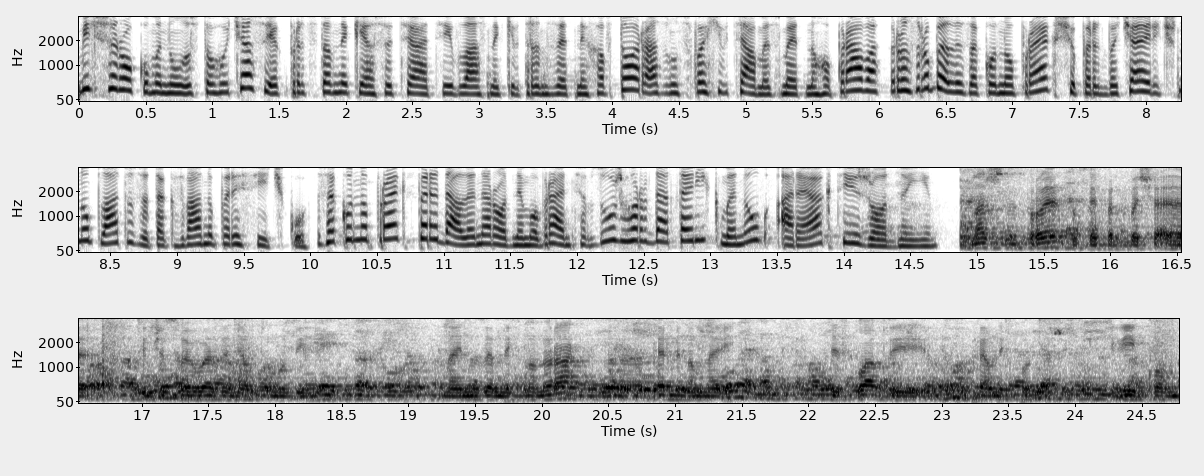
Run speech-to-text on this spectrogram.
Більше року минуло з того часу, як представники асоціації власників транзитних авто разом з фахівцями з митного права розробили законопроект, що передбачає річну плату за так звану пересічку. Законопроект передали народним обранцям з Ужгорода, та рік минув, а реакції жодної. Наш проект це передбачає тимчасове ввезення автомобілів на іноземних номерах е, терміном на рік зі сплатою певних платежів віком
